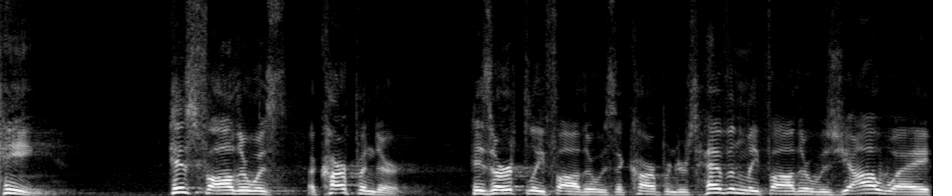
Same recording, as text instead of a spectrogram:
king. His father was a carpenter. His earthly father was a carpenter's heavenly father was Yahweh.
